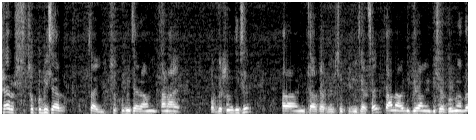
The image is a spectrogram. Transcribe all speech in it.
স্যার চক্ষু বিচার চাই। চক্ষু বিচার এখন থানায় অবজেকশন দিছে। আর আমি তার কাছে চক্ষু বিচার চাই। তা না হলে গ্রামে বিচার করব আমরা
